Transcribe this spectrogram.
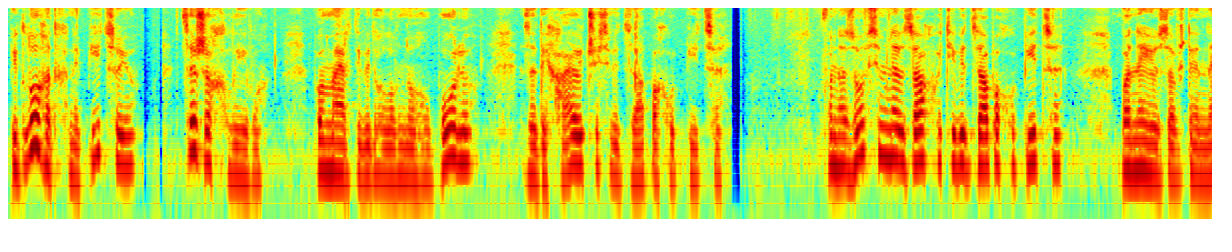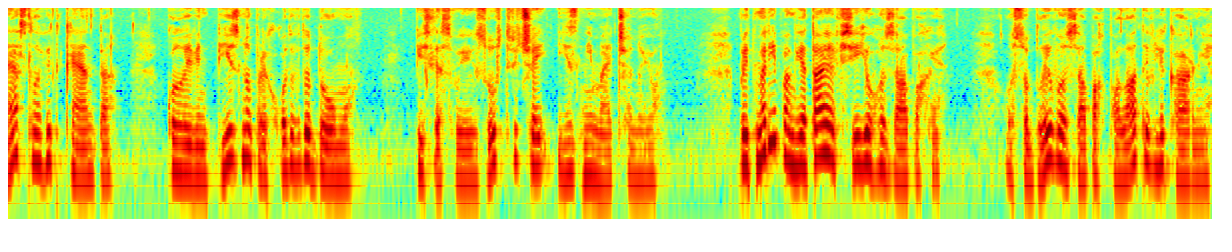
Підлога тхне піцею. Це жахливо померти від головного болю, задихаючись від запаху піци. Вона зовсім не в захваті від запаху піци, бо нею завжди несло від Кента, коли він пізно приходив додому після своїх зустрічей із Німеччиною. Брітмарі пам'ятає всі його запахи, особливо запах палати в лікарні.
